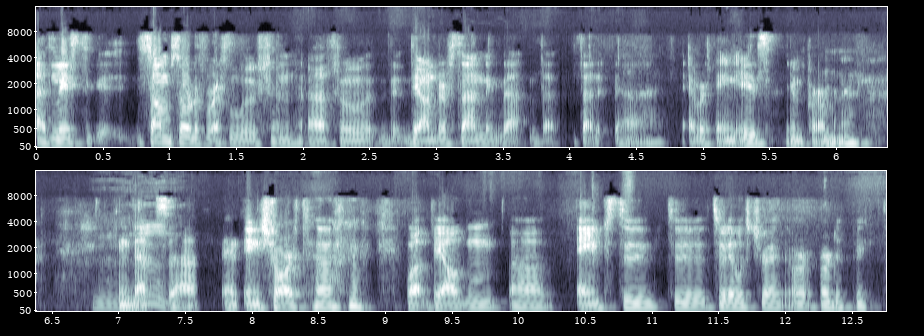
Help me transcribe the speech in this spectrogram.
at least some sort of resolution through the, the, understanding that that that everything is impermanent. Mm-hmm. And that's, uh, in short, uh, what the album uh, aims to, to, to illustrate or, or depict.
